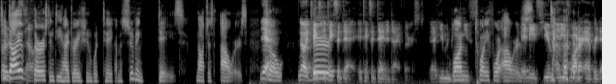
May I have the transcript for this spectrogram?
to die of cell. thirst and dehydration would take I'm assuming days, not just hours. Yeah. So no, it takes there- it takes a day. It takes a day to die of thirst. A human being one needs 24 hours. it needs human it needs water every day.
